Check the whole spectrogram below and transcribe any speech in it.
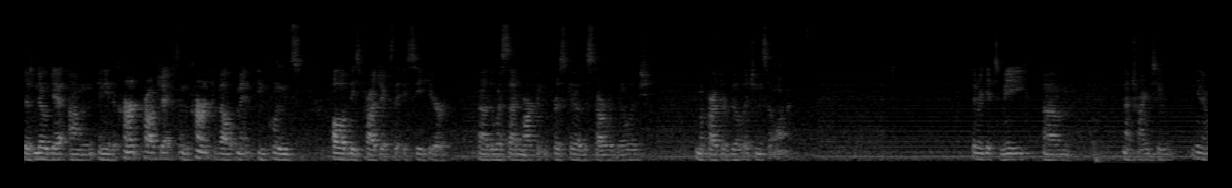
There's no debt on any of the current projects, and the current development includes all of these projects that you see here. uh, The West Side Market in Frisco, the Starwood Village, MacArthur Village, and so on. Then we get to me, um, not trying to, you know,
